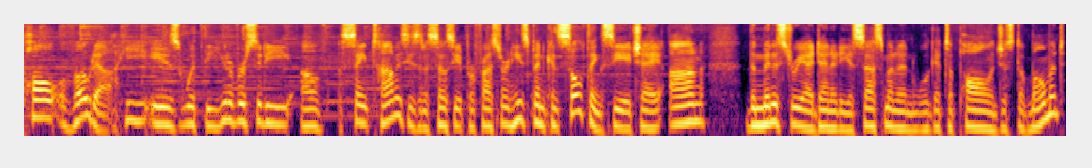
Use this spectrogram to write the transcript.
Paul Vojta. He is with the University of St. Thomas. He's an associate professor, and he's been consulting CHA on the ministry identity assessment, and we'll get to Paul in just a moment.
